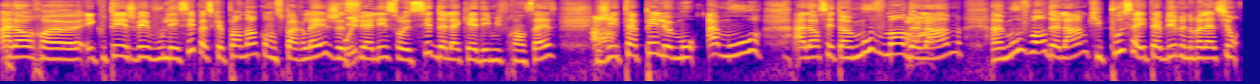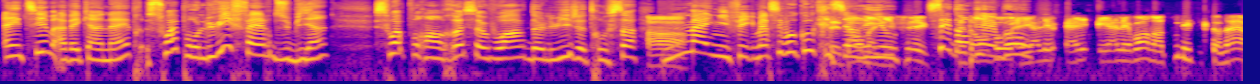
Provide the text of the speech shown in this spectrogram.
Alors, euh, écoutez, je vais vous laisser parce que pendant qu'on se parlait, je suis allée sur le site de l'Académie française. Ah. J'ai tapé le mot amour. Alors, c'est un mouvement de ah. l'âme, un mouvement de l'âme qui pousse à établir une relation intime avec un être, soit pour lui faire du bien, soit pour en recevoir de lui. Je trouve ça ah. magnifique. Merci beaucoup, Christian Rioux. C'est donc, bien beau. Et, allez, et allez voir dans tous les dictionnaires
